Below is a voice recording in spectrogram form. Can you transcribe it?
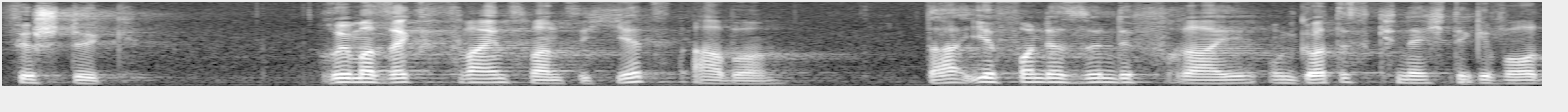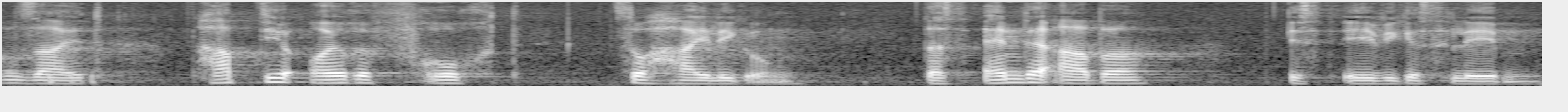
für Stück. Römer 6, 22. Jetzt aber, da ihr von der Sünde frei und Gottes Knechte geworden seid, habt ihr eure Frucht zur Heiligung. Das Ende aber ist ewiges Leben.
